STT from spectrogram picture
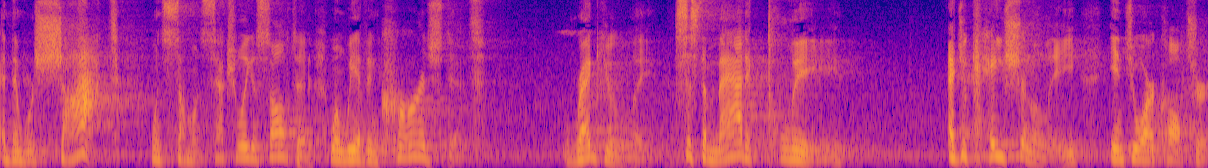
And then we're shocked when someone's sexually assaulted, when we have encouraged it regularly, systematically, educationally into our culture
